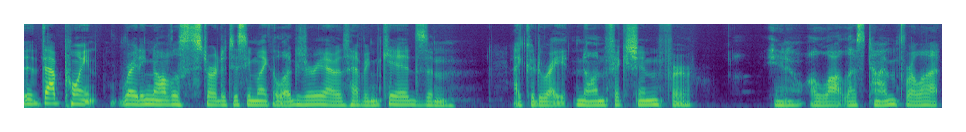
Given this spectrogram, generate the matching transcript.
at that point, writing novels started to seem like a luxury. I was having kids and I could write nonfiction for you know, a lot less time for a lot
